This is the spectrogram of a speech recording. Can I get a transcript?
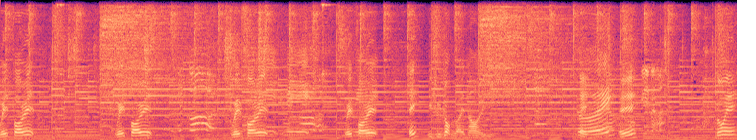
Wait for it. Wait for it. Wait for it. Wait for it. Eh, it should drop right now already. Hey. Eh? No eh.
